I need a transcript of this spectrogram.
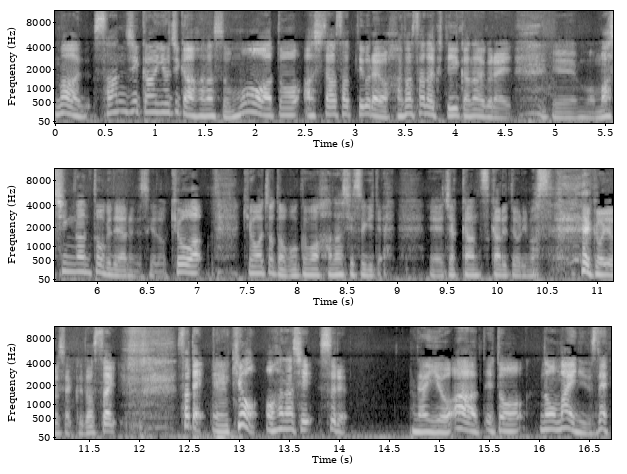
まあ、3時間4時間話すと、もうあと明日明後日ぐらいは話さなくていいかなぐらい、えー、もうマシンガントークでやるんですけど、今日は、今日はちょっと僕も話しすぎて、えー、若干疲れております。ご容赦ください。さて、えー、今日お話しする内容、あ、えっと、の前にですね、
